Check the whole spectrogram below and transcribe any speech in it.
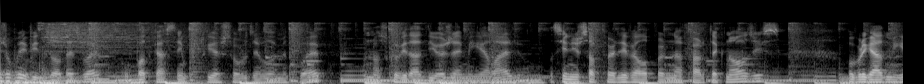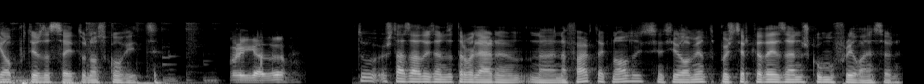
Sejam bem-vindos ao Test Web, um podcast em português sobre desenvolvimento web. O nosso convidado de hoje é Miguel Alho, Senior Software Developer na FAR Technologies. Obrigado, Miguel, por teres aceito o nosso convite. Obrigado. Tu estás há dois anos a trabalhar na, na FAR Technologies, sensivelmente depois de cerca de 10 anos como freelancer.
